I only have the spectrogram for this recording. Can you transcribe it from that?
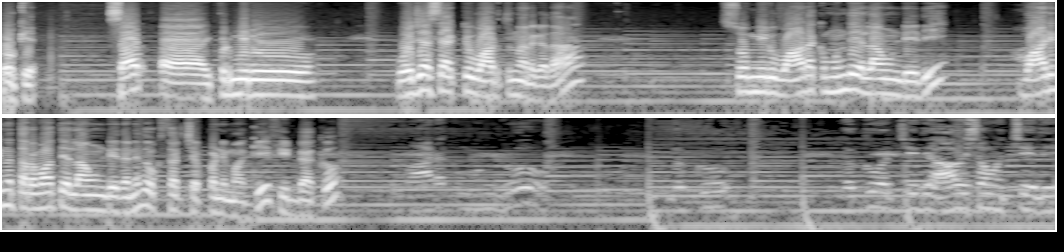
ఓకే. సార్ ఇప్పుడు మీరు ఓజాస్ యాక్టివ్ వాడుతున్నారు కదా సో మీరు వాడక ముందు ఎలా ఉండేది? వాడిన తర్వాత ఎలా ఉండేది అనేది ఒకసారి చెప్పండి మాకి ఫీడ్బ్యాక్ వాడక ముందు దగ్గు దగ్గు వచ్చేది ఆవేశం వచ్చేది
